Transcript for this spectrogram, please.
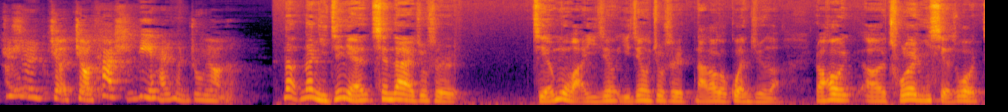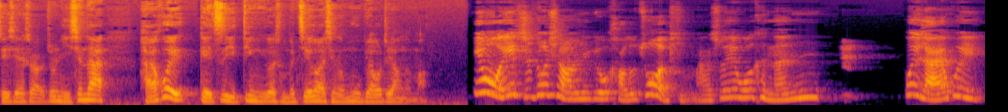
就是脚脚踏实地还是很重要的。那那你今年现在就是节目嘛，已经已经就是拿到了冠军了。然后呃，除了你写作这些事儿，就是你现在。还会给自己定一个什么阶段性的目标这样的吗？因为我一直都想有好的作品嘛，所以我可能未来会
